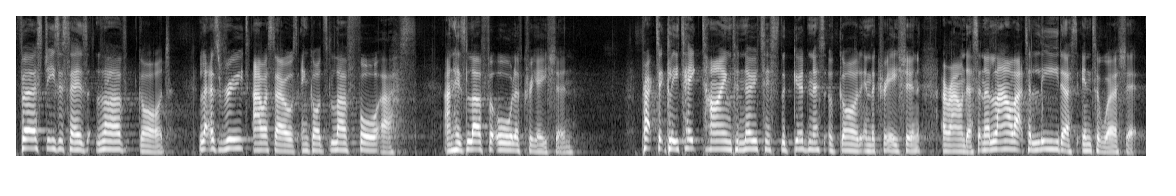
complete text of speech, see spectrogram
First, Jesus says, Love God. Let us root ourselves in God's love for us and his love for all of creation. Practically take time to notice the goodness of God in the creation around us and allow that to lead us into worship.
